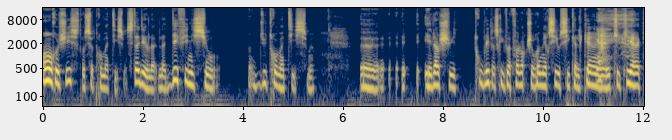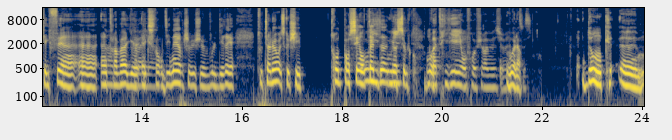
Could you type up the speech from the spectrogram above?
enregistre ce traumatisme. C'est-à-dire la, définition du traumatisme. Euh, et, là, je suis troublée parce qu'il va falloir que je remercie aussi quelqu'un euh, qui, a, qui, fait un, travail, extraordinaire. Je, je, vous le dirai tout à l'heure, est-ce que j'ai trop de pensées en tête d'un seul coup On va trier, on fera au fur et à mesure. Voilà. Donc, euh,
